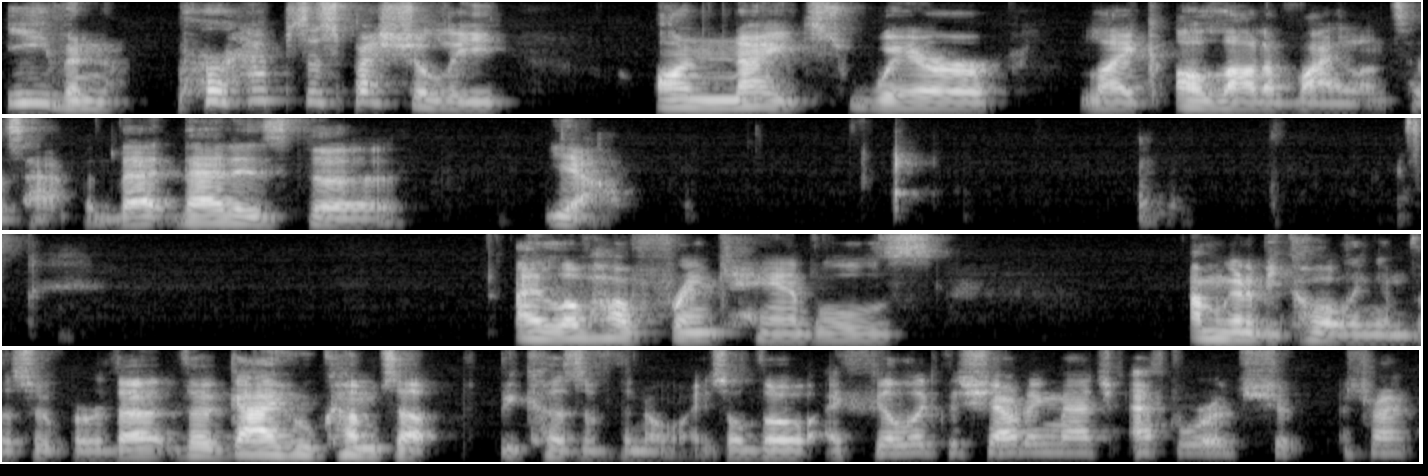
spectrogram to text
Even, perhaps especially, on nights where like a lot of violence has happened. That that is the yeah. I love how Frank handles I'm gonna be calling him the super the the guy who comes up because of the noise. Although I feel like the shouting match afterwards should attract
